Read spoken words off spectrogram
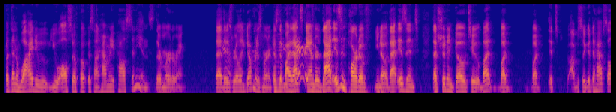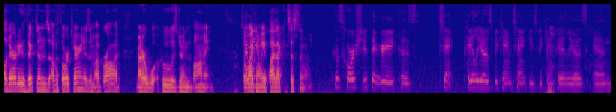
But then why do you also focus on how many palestinians they're murdering? That the israeli government is murdering because by that cares? standard that isn't part of you know that isn't that shouldn't go to but but but it's obviously good to have solidarity with victims of authoritarianism abroad no matter wh- who is doing the bombing. So I why mean- can't we apply that consistently? Because horseshoe theory, because ta- paleos became tankies became paleos, and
